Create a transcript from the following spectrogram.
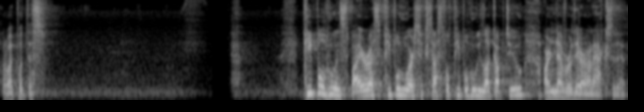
how do I put this? People who inspire us, people who are successful, people who we look up to, are never there on accident.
